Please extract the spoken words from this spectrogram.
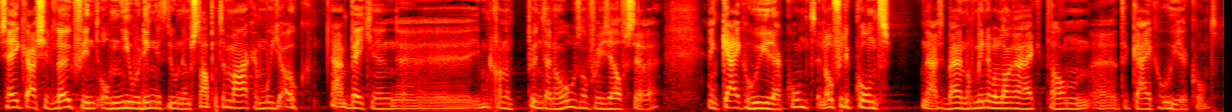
zeker als je het leuk vindt om nieuwe dingen te doen, om stappen te maken, moet je ook nou, een beetje een, je moet gewoon een punt aan de horizon voor jezelf stellen. En kijken hoe je daar komt. En of je er komt, nou, is bijna nog minder belangrijk dan uh, te kijken hoe je er komt.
